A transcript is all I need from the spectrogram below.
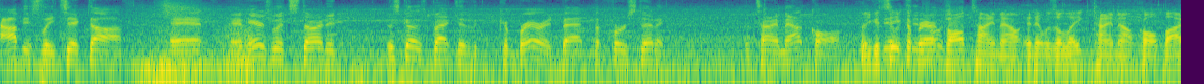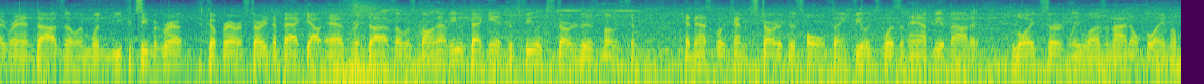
obviously ticked off. And, and here's what started. This goes back to the Cabrera at bat in the first inning. The timeout call. Well, you can see Cabrera motion. called timeout, and it was a late timeout called by Randazzo. And when you could see Cabrera, Cabrera starting to back out as Randazzo was calling him, he was backing in because Felix started his motion. And that's what kind of started this whole thing. Felix wasn't happy about it. Lloyd certainly wasn't. I don't blame him.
